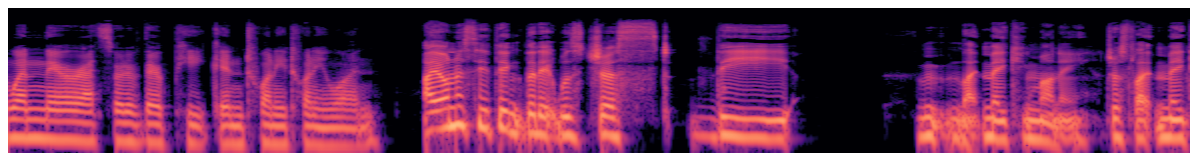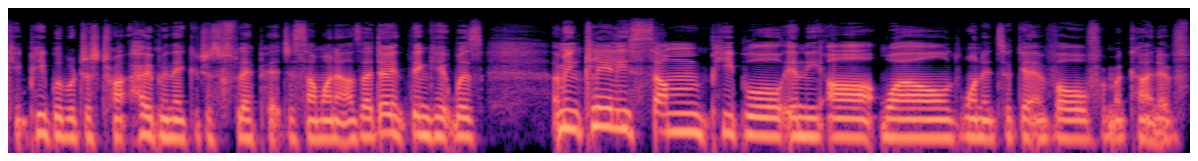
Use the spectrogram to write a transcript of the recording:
when they were at sort of their peak in 2021? I honestly think that it was just the like making money, just like making people were just try, hoping they could just flip it to someone else. I don't think it was. I mean, clearly some people in the art world wanted to get involved from a kind of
